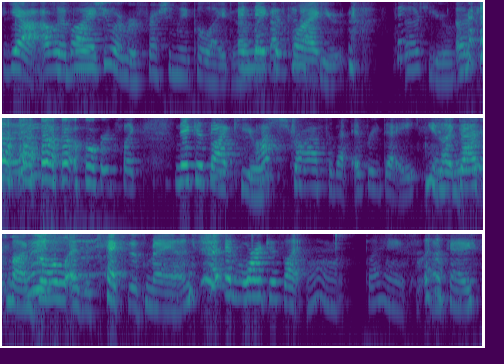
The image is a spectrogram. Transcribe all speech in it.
Yeah, I so, was boys, like, you are refreshingly polite. And, And Nick like, that's is kind of like, cute. Thank you. okay. or it's like, Nick is like, you. I strive for that every day. he's And like, that's my goal as a Texas man. and Warrick is like, mm, thanks. Okay.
